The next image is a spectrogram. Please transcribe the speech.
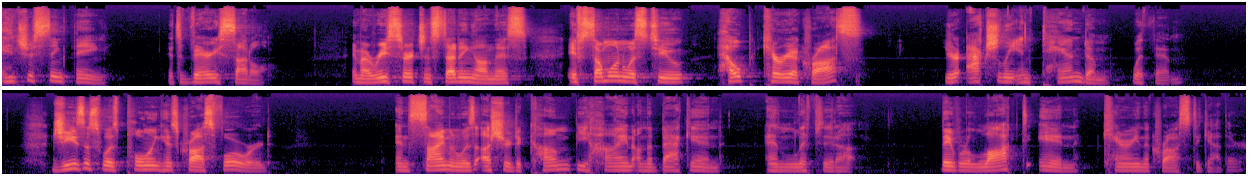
interesting thing, it's very subtle. In my research and studying on this, if someone was to help carry a cross, you're actually in tandem with them. Jesus was pulling his cross forward, and Simon was ushered to come behind on the back end and lift it up. They were locked in carrying the cross together.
